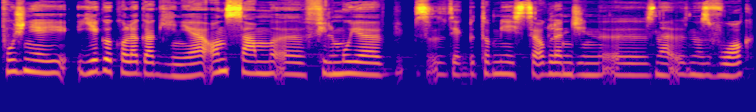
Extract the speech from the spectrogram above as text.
Później jego kolega ginie, on sam filmuje jakby to miejsce oględzin no, zwłok.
